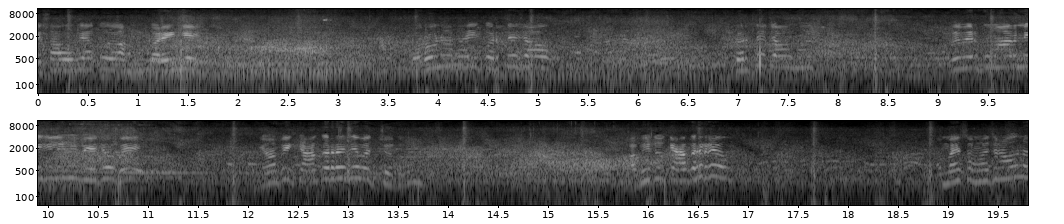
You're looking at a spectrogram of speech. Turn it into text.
ऐसा हो गया तो हम करेंगे। करो ना भाई, करते जाओ करते जाओ मत अबे मेरे को मारने के लिए भी भेजो भे यहाँ पे क्या कर रहे थे बच्चों तुम? अभी तो क्या कर रहे हो? मैं समझ रहा हूँ ना।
